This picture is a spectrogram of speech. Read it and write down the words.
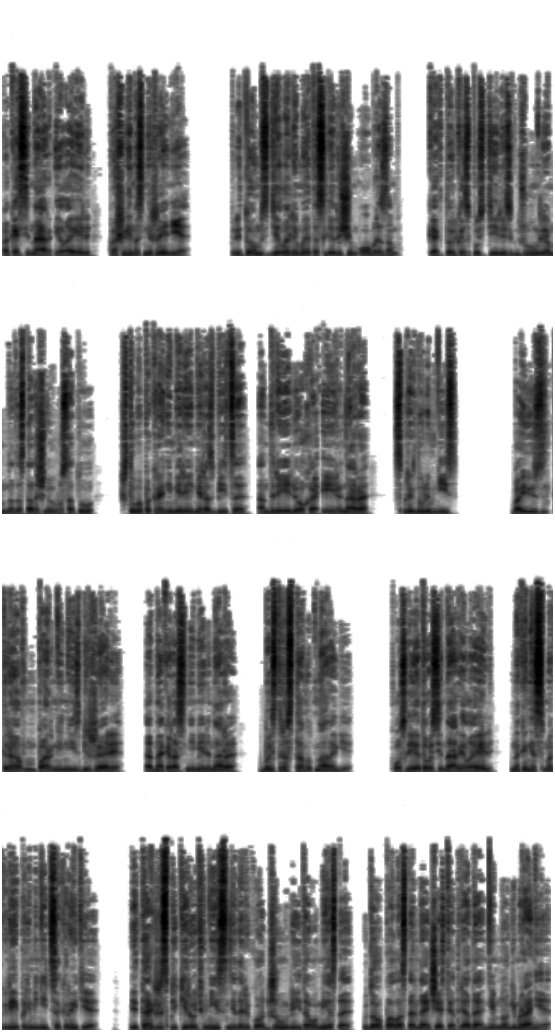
пока Синар и Лаэль пошли на снижение. Притом сделали мы это следующим образом. Как только спустились к джунглям на достаточную высоту, чтобы, по крайней мере, не разбиться, Андрей, Леха и Эльнара спрыгнули вниз. Боюсь, травм парни не избежали, однако раз не имели нара, быстро станут на ноги. После этого Синар и Лаэль наконец смогли применить сокрытие и также спикировать вниз недалеко от джунглей и того места, куда упала остальная часть отряда немногим ранее.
